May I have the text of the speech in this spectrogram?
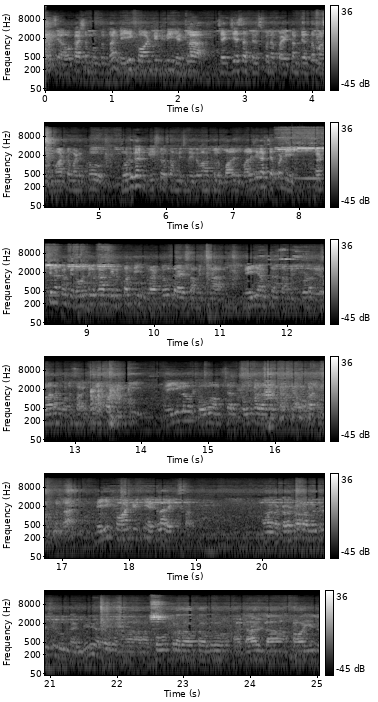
వచ్చే అవకాశం ఉంటుందా? నెయ్యి క్వాంటిటీని ఎట్లా చెక్ చేస్తా తెలుసుకునే ప్రయత్నం చేద్దాం. మనకు మాట మనకు మురుగన్ బీ సంబంధించిన నిర్వాహకులు బాలజీ బాలజీ గారు చెప్పండి. గడిచిన కొద్ది రోజులుగా తిరుపతి లడ్డు తయారీ సంబంధించిన నెయ్యి అంశాలకు సంబంధించి కూడా వివాదం కొనసాగుతుంది. నెయ్యిలో కొవ్వు అంశాలు కొవ్వు పదార్థాలు కలిసే అవకాశం ఉంటుందా? నెయ్యి క్వాంటిటీని ఎట్లా లెక్కిస్తారు? రకరకాల అలంకరేషన్ ఉందండి. కొవ్వు పదార్థాలు ఆ Dalda oil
